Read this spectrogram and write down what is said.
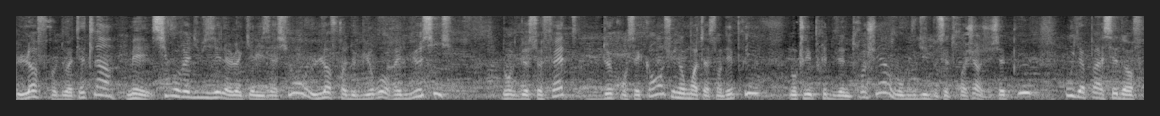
l'offre doit être là. Mais si vous réduisez la localisation, l'offre de bureau réduit aussi. Donc de ce fait, deux conséquences, une augmentation des prix, donc les prix deviennent trop chers, donc vous dites c'est trop cher, je n'achète plus, ou il n'y a pas assez d'offres.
